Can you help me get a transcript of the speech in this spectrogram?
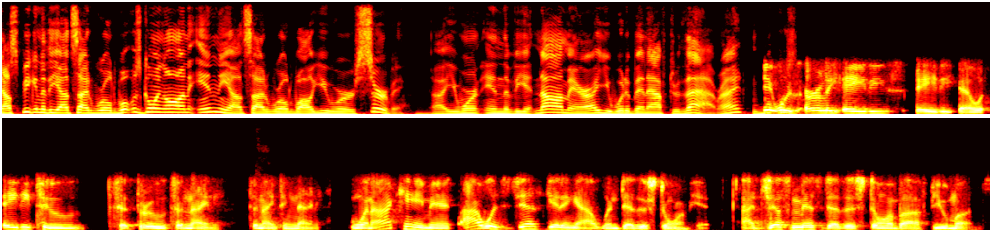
Now, speaking of the outside world, what was going on in the outside world while you were serving? Uh, you weren't in the Vietnam era. You would have been after that, right? It was early 80s, 80, uh, 82 to, through to 90, to 1990. When I came in, I was just getting out when Desert Storm hit. I just missed Desert Storm by a few months.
